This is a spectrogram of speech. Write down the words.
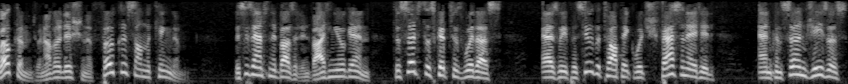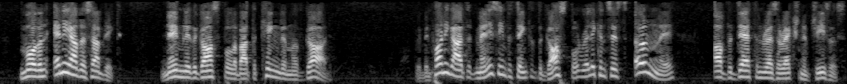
Welcome to another edition of Focus on the Kingdom. This is Anthony Buzzard inviting you again to search the Scriptures with us as we pursue the topic which fascinated and concerned Jesus more than any other subject, namely the gospel about the kingdom of God. We've been pointing out that many seem to think that the gospel really consists only of the death and resurrection of Jesus.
